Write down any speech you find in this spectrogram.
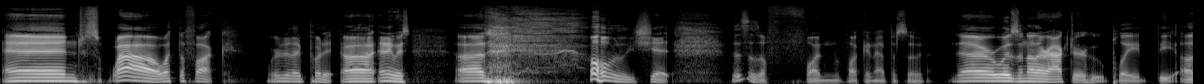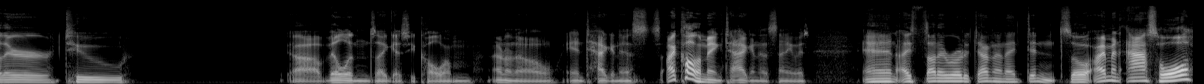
And wow, what the fuck? Where did I put it? Uh, anyways, uh, holy shit. This is a fun fucking episode. There was another actor who played the other two uh, villains, I guess you call them. I don't know, antagonists. I call them antagonists, anyways. And I thought I wrote it down and I didn't. So I'm an asshole.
